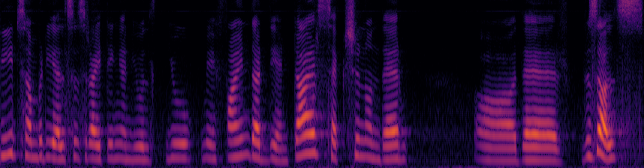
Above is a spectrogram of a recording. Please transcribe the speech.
read somebody else's writing and you you may find that the entire section on their uh, their results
